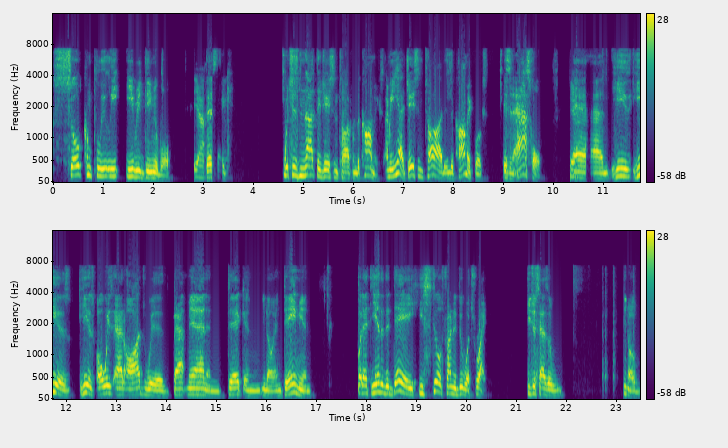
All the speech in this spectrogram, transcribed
so completely irredeemable. Yeah, That's like which is not the Jason Todd from the comics. I mean, yeah, Jason Todd in the comic books is an asshole. Yeah. And he he is he is always at odds with Batman and Dick and you know and Damian. But at the end of the day, he's still trying to do what's right. He just has a you know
